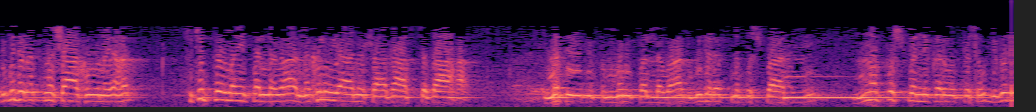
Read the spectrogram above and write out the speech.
विविध रत्न शाखो नय सुचित्र मणि पल्लवा नखलु या न शाखाश्चता न मणि पल्लवा विविध रत्न पुष्पानी न पुष्प निकरो कसौ विविध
